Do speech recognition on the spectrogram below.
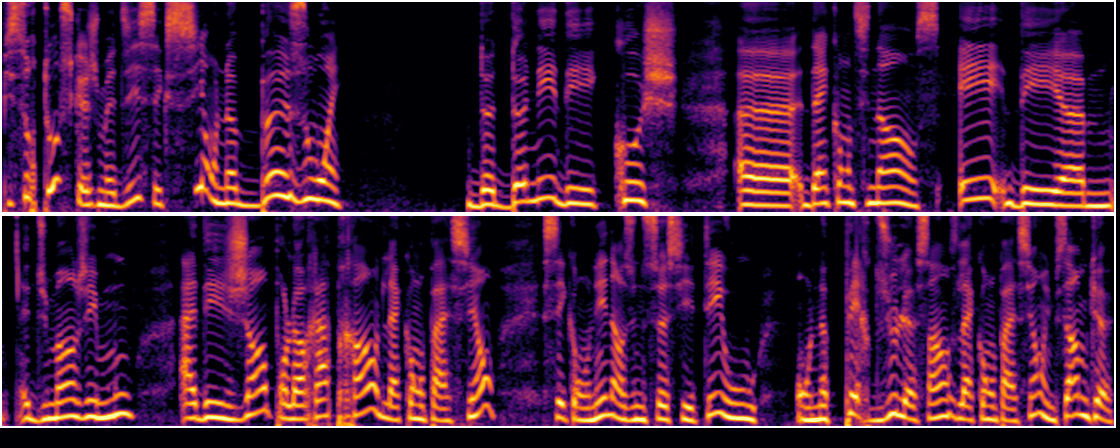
Puis surtout, ce que je me dis, c'est que si on a besoin de donner des couches euh, d'incontinence et des euh, du manger mou à des gens pour leur apprendre la compassion, c'est qu'on est dans une société où on a perdu le sens de la compassion. Il me semble que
